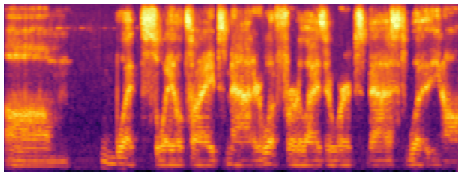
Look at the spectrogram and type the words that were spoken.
um, what soil types matter, what fertilizer works best, what you know,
